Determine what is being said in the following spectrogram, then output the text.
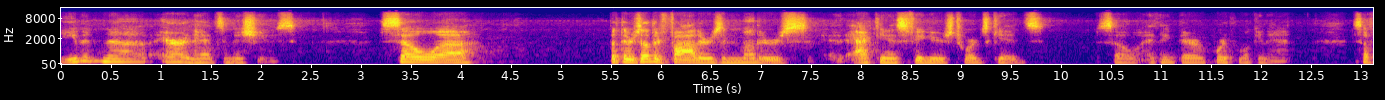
even uh, Aaron had some issues. So, uh, but there's other fathers and mothers acting as figures towards kids. So I think they're worth looking at. So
